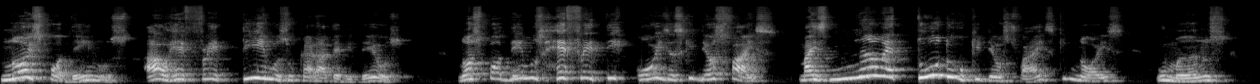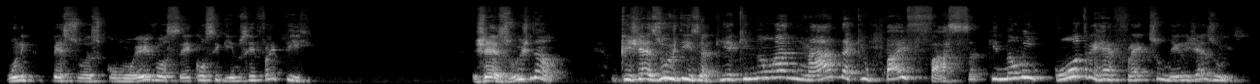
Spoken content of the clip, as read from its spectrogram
nós podemos, ao refletirmos o caráter de Deus, nós podemos refletir coisas que Deus faz, mas não é tudo o que Deus faz que nós, humanos, pessoas como eu e você, conseguimos refletir. Jesus não. O que Jesus diz aqui é que não há nada que o Pai faça que não encontre reflexo nele, Jesus.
